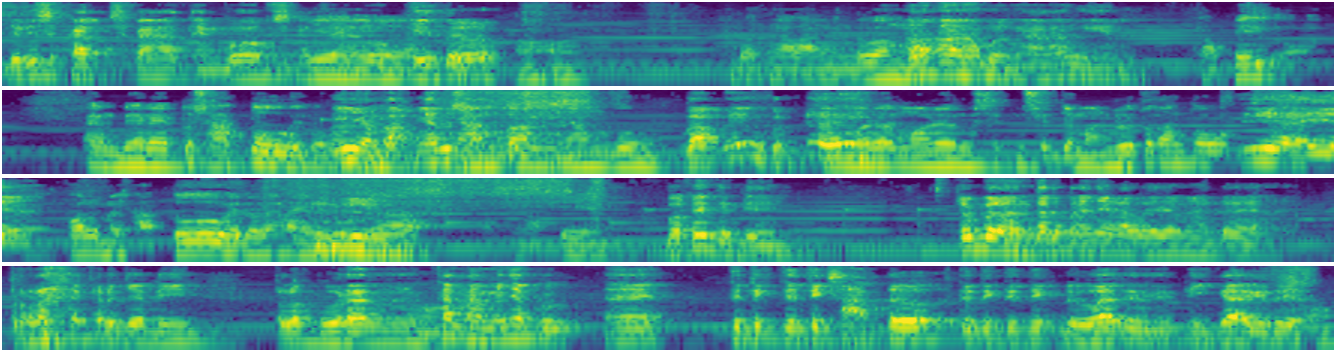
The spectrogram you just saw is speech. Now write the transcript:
jadi sekat sekat tembok sekat Iya, tembok iya. gitu Oh, Buat ngalangin doang. ya. Heeh, buat ngalangin Tapi embernya itu satu gitu kan. Iya, baknya tuh nyambung, satu. nyambung. baknya yang gede Kayak model-model masjid-masjid zaman dulu tuh kan tuh iya iya kolomnya satu gitu kan air wudhunya masing-masing. baknya gede coba lah ntar tanya kalau yang ada pernah kerja di peleburan Oh. kan namanya eh, titik-titik satu titik-titik dua titik tiga gitu ya Oh.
